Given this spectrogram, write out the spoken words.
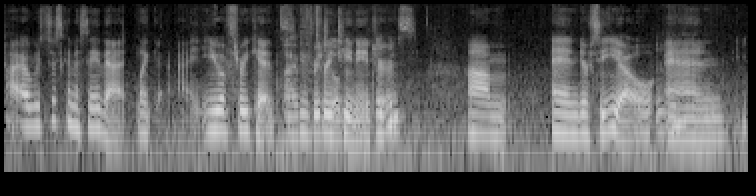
I was just going to say that. Like, you have three kids. Have you have three three, teenagers. Um, and you're CEO, Mm-hmm. and,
